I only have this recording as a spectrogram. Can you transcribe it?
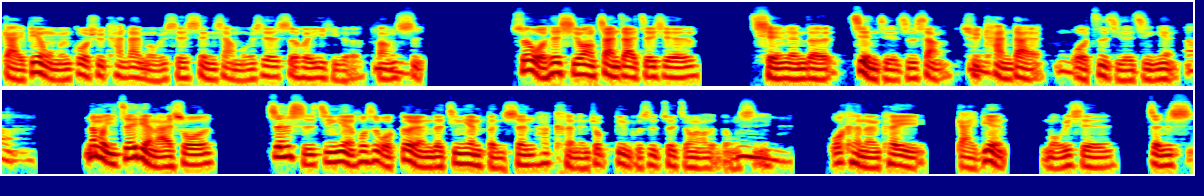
改变我们过去看待某一些现象、某一些社会议题的方式。所以，我是希望站在这些前人的见解之上去看待我自己的经验。嗯，那么以这一点来说。真实经验，或是我个人的经验本身，它可能就并不是最重要的东西。嗯、我可能可以改变某一些真实，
